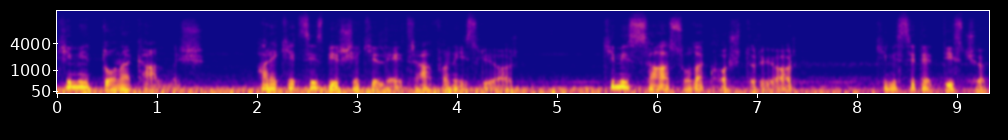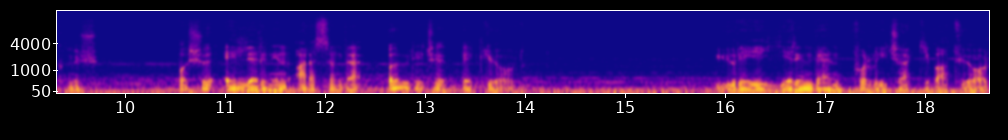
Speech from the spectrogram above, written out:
Kimi dona kalmış, hareketsiz bir şekilde etrafını izliyor, kimi sağa sola koşturuyor, kimisi de diz çökmüş, başı ellerinin arasında öylece bekliyordu. Yüreği yerinden fırlayacak gibi atıyor,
